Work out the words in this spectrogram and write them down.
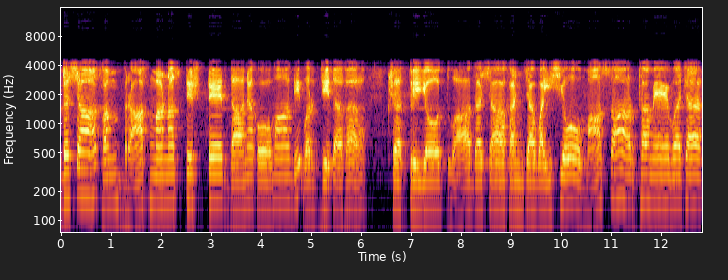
दशाहं ब्राह्मणस्तिष्ठेद्दानहोमादिवर्जितः क्षत्रियो द्वादशाहञ्च वैश्यो मासार्थमेव च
